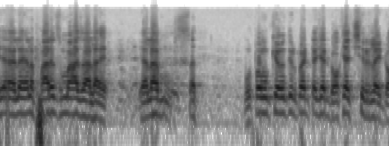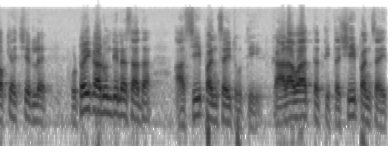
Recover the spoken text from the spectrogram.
हे याला याला फारच माज आलाय. याला सत उपमुख्यमंत्रीपद त्याच्या डोक्यात शिरलंय डोक्यात शिरलंय. फोटोही काढून दिना साधा. अशी पंचायत होती. काढावा तर ती तशी पंचायत.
